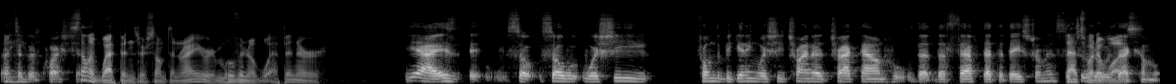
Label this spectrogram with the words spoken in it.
that's a good question. Selling weapons or something, right? Or moving a weapon, or Yeah, is it, so so was she from the beginning was she trying to track down who the, the theft at the Daystrom Institute? That's what or it that was. come-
